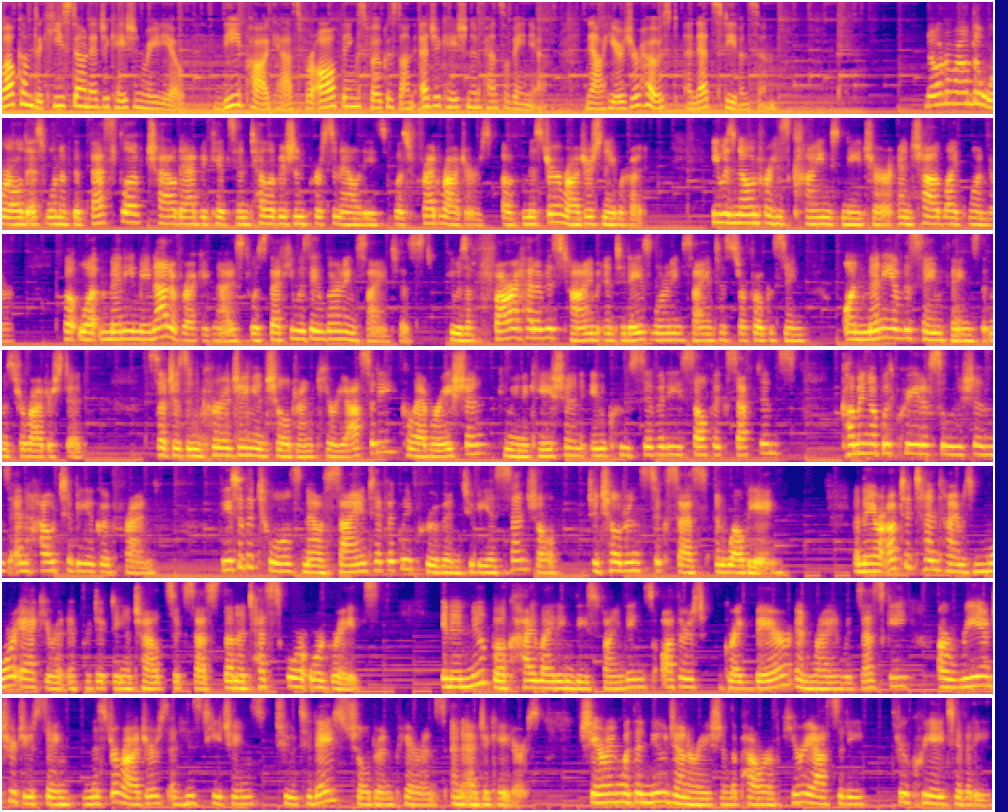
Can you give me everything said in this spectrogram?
Welcome to Keystone Education Radio, the podcast for all things focused on education in Pennsylvania. Now, here's your host, Annette Stevenson. Known around the world as one of the best loved child advocates and television personalities was Fred Rogers of Mr. Rogers' Neighborhood. He was known for his kind nature and childlike wonder, but what many may not have recognized was that he was a learning scientist. He was far ahead of his time, and today's learning scientists are focusing on many of the same things that Mr. Rogers did, such as encouraging in children curiosity, collaboration, communication, inclusivity, self acceptance, coming up with creative solutions, and how to be a good friend. These are the tools now scientifically proven to be essential to children's success and well being and they are up to 10 times more accurate at predicting a child's success than a test score or grades. In a new book highlighting these findings, authors Gregg Behr and Ryan Rydzewski are reintroducing Mr. Rogers and his teachings to today's children, parents, and educators, sharing with a new generation the power of curiosity through creativity.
